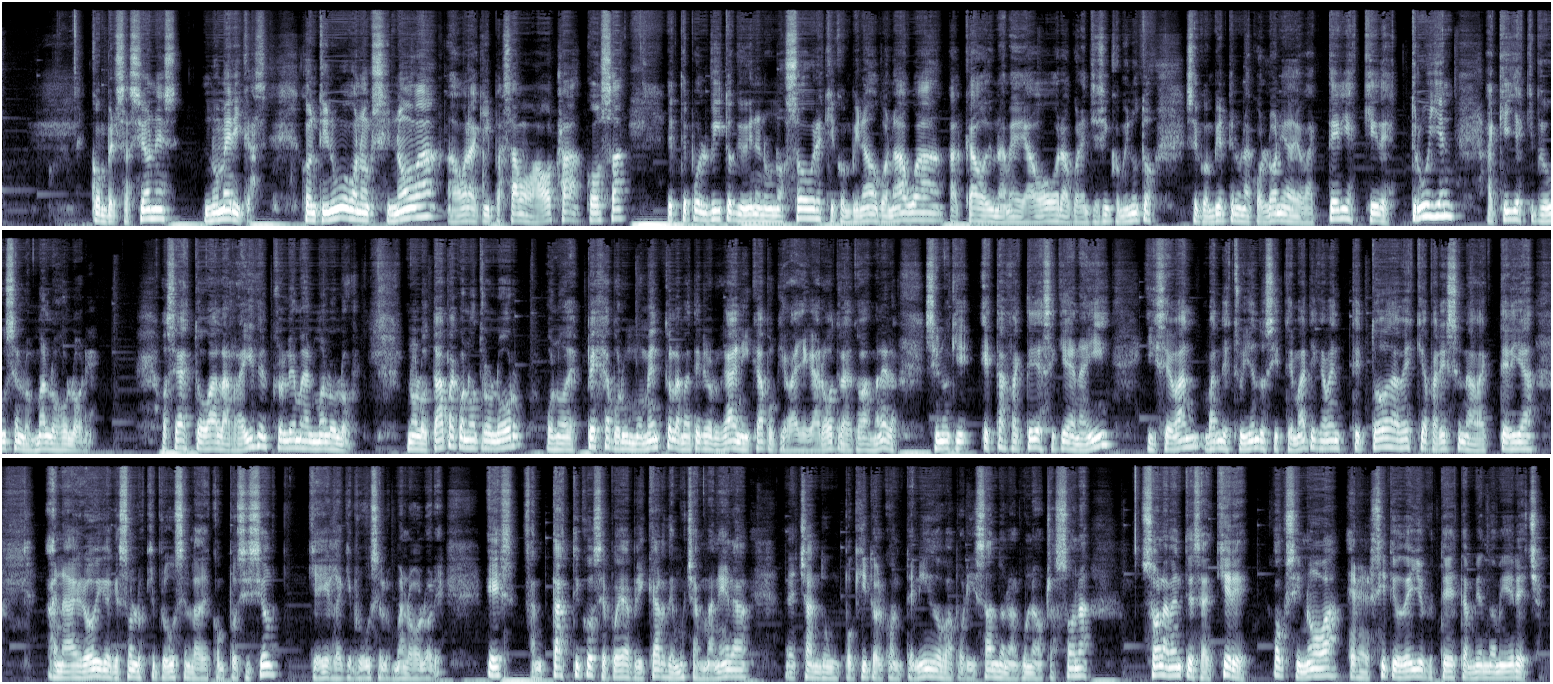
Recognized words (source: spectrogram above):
Conversaciones numéricas. Continúo con Oxinova, ahora aquí pasamos a otra cosa. Este polvito que viene en unos sobres que combinado con agua al cabo de una media hora o 45 minutos se convierte en una colonia de bacterias que destruyen aquellas que producen los malos olores. O sea, esto va a la raíz del problema del mal olor. No lo tapa con otro olor o no despeja por un momento la materia orgánica, porque va a llegar otra de todas maneras, sino que estas bacterias se quedan ahí y se van, van destruyendo sistemáticamente toda vez que aparece una bacteria anaeróbica, que son los que producen la descomposición, que es la que produce los malos olores. Es fantástico, se puede aplicar de muchas maneras, echando un poquito el contenido, vaporizando en alguna otra zona. Solamente se adquiere Oxinova en el sitio de ellos que ustedes están viendo a mi derecha.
